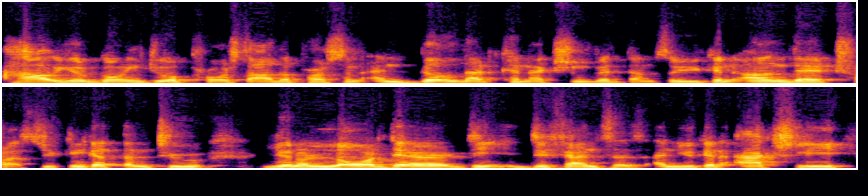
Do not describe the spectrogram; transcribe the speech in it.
how you're going to approach the other person and build that connection with them. So you can earn their trust. You can get them to, you know, lower their de defenses and you can actually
